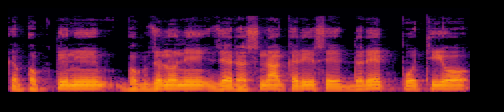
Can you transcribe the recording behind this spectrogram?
કે ભક્તિની ભક્તજનોની જે રચના કરી છે દરેક પોથીઓ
